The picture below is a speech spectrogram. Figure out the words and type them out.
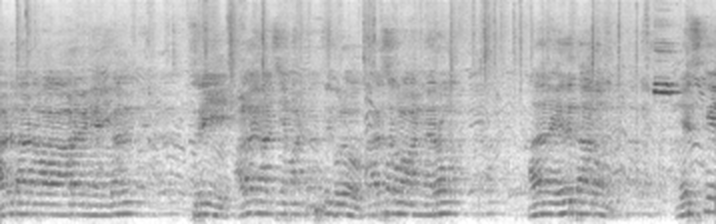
அடுத்தாட்டமாக ஆட வேண்டிய அணிகள் ஸ்ரீ அழகாட்சியம்மன் கருத்துக்குழு கரசகுளம் அதனை எதிர்த்தாலும் எஸ்கே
